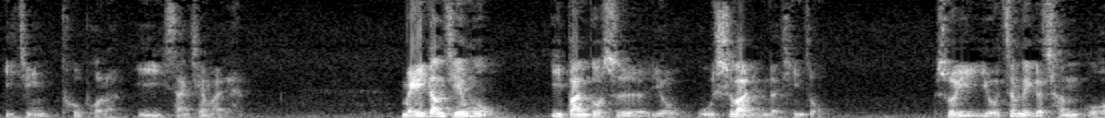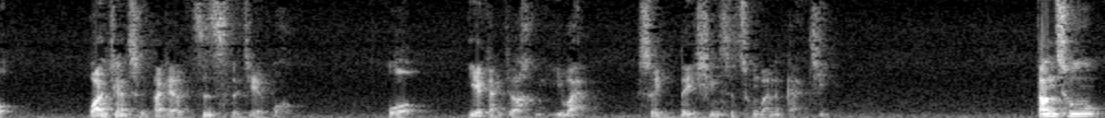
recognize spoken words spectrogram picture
已经突破了一亿三千万人。每一档节目一般都是有五十万人的听众，所以有这么一个成果。完全是大家的支持的结果，我也感觉到很意外，所以内心是充满了感激。当初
